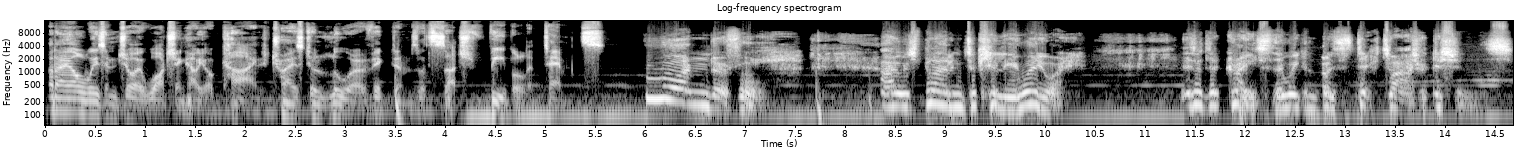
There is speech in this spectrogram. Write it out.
But I always enjoy watching how your kind tries to lure victims with such feeble attempts. Wonderful. I was planning to kill you anyway. Isn't it great that we can both stick to our traditions?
